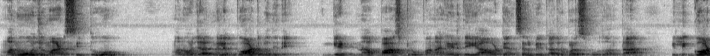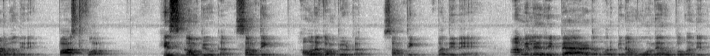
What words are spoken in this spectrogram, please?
ಮನೋಜ್ ಮಾಡಿಸಿದ್ದು ಮನೋಜ್ ಆದಮೇಲೆ ಗಾಟ್ ಬಂದಿದೆ. ಗೆಟ್ನ ಪಾಸ್ಟ್ ರೂಪ ನಾ ಹೇಳಿದೆ. ಯಾವ ಟೆನ್ಸಲ್ಲಿ ಬೇಕಾದರೂ ಬಳಸ್ಬೋದು ಅಂತ ಇಲ್ಲಿ ಗಾಟ್ ಬಂದಿದೆ. Past form his computer something ಅವನ ಕಂಪ್ಯೂಟರ್ ಸಮಥಿಂಗ್ ಬಂದಿದೆ. ಆಮೇಲೆ ರಿಪೇರ್ಡ್ ವರ್ಬಿನ ಮೂರನೇ ರೂಪ ಬಂದಿದೆ.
